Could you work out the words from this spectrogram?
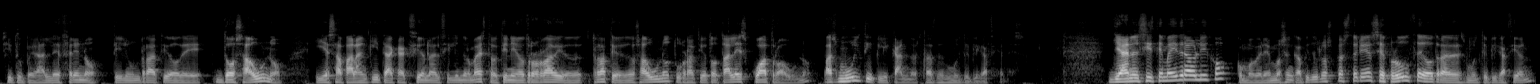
Si tu pedal de freno tiene un ratio de 2 a 1 y esa palanquita que acciona el cilindro maestro tiene otro ratio, ratio de 2 a 1, tu ratio total es 4 a 1. Vas multiplicando estas desmultiplicaciones. Ya en el sistema hidráulico, como veremos en capítulos posteriores, se produce otra desmultiplicación,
